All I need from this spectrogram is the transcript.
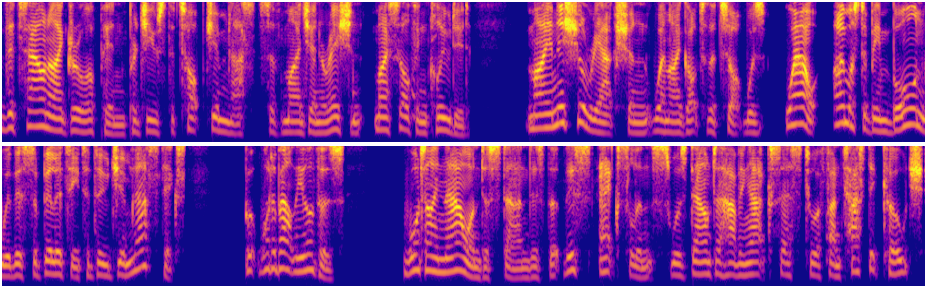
The town I grew up in produced the top gymnasts of my generation, myself included. My initial reaction when I got to the top was, wow, I must have been born with this ability to do gymnastics. But what about the others? What I now understand is that this excellence was down to having access to a fantastic coach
